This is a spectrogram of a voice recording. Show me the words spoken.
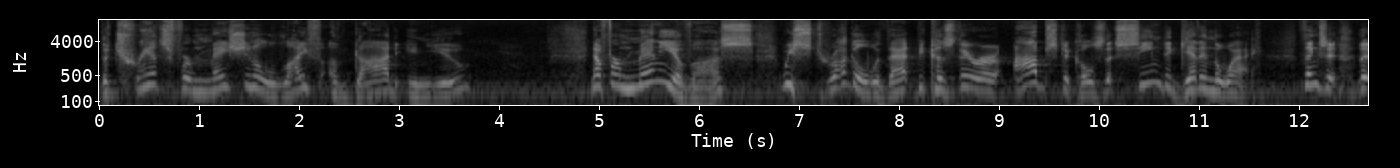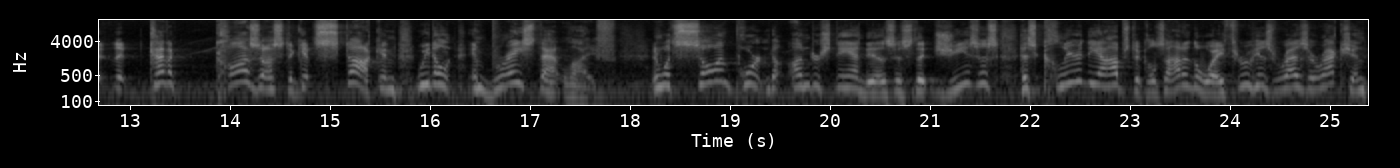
the transformational life of God in you? Now, for many of us, we struggle with that because there are obstacles that seem to get in the way, things that, that, that kind of cause us to get stuck, and we don't embrace that life. And what's so important to understand is, is that Jesus has cleared the obstacles out of the way through his resurrection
